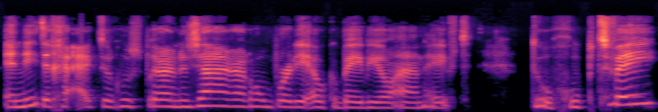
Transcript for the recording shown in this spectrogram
En niet de geëikte roestbruine Zara-romper die elke baby al aan heeft. Doelgroep 2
